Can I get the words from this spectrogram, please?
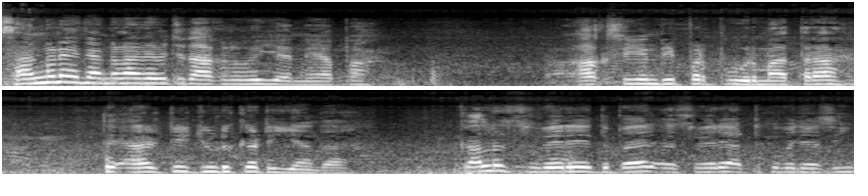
ਸੰਘਣੇ ਜੰਗਲਾਂ ਦੇ ਵਿੱਚ ਦਾਖਲ ਹੋਈ ਜਾਂਦੇ ਆਪਾਂ। ਆਕਸੀਜਨ ਦੀ ਭਰਪੂਰ ਮਾਤਰਾ ਤੇ ਐਲਟੀਟਿਊਡ ਘਟੀ ਜਾਂਦਾ। ਕੱਲ ਸਵੇਰੇ ਦੁਪਹਿਰ ਸਵੇਰੇ 8:00 ਵਜੇ ਅਸੀਂ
